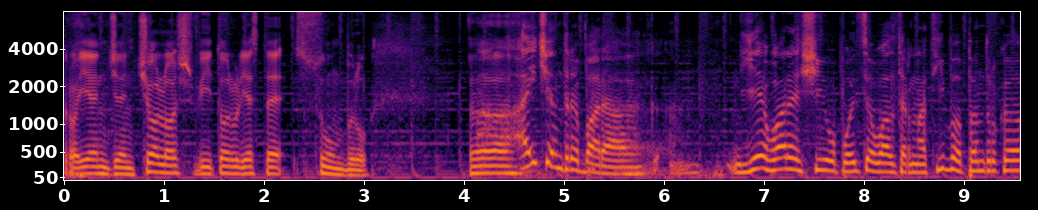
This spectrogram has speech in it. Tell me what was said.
Troien, Gen Cioloș, viitorul este sumbru. Uh, Aici e întrebarea. E oare și opoziția o alternativă? Pentru că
